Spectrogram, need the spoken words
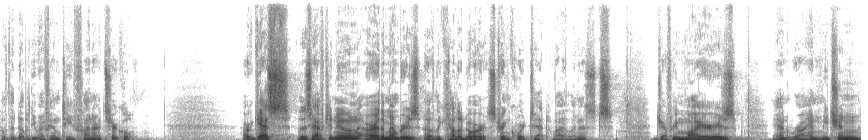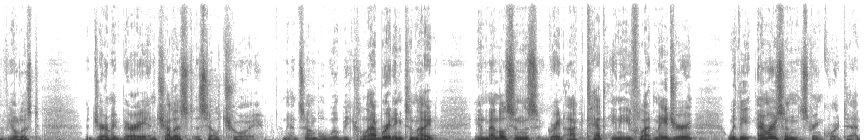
of the WFMT Fine Arts Circle. Our guests this afternoon are the members of the Calidore String Quartet, violinists Jeffrey Myers and Ryan Meehan, violist Jeremy Berry, and cellist Estelle Choi. The ensemble will be collaborating tonight in Mendelssohn's Great Octet in E flat major with the Emerson String Quartet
